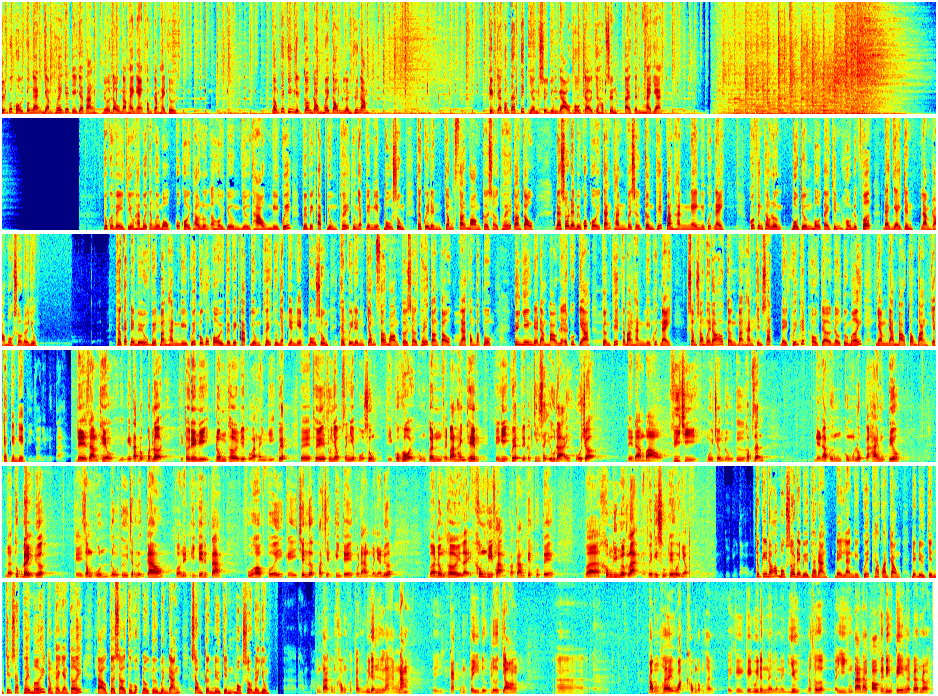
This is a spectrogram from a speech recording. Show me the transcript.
Trình Quốc hội phương án giảm thuế giá trị gia tăng nửa đầu năm 2024. Tổng kết chiến dịch con rồng Mê Công lần thứ 5 Kiểm tra công tác tiếp nhận sử dụng gạo hỗ trợ cho học sinh tại tỉnh Hà Giang. Thưa quý vị, chiều 20 tháng 11, Quốc hội thảo luận ở hội trường dự thảo nghị quyết về việc áp dụng thuế thu nhập doanh nghiệp bổ sung theo quy định chống xói mòn cơ sở thuế toàn cầu. Đa số đại biểu Quốc hội tán thành với sự cần thiết ban hành ngay nghị quyết này. Cuối phiên thảo luận, Bộ trưởng Bộ Tài chính Hồ Đức Phớt đã giải trình làm rõ một số nội dung. Theo các đại biểu, việc ban hành nghị quyết của Quốc hội về việc áp dụng thuế thu nhập doanh nghiệp bổ sung theo quy định chống xói mòn cơ sở thuế toàn cầu là không bắt buộc. Tuy nhiên, để đảm bảo lợi ích quốc gia, cần thiết phải ban hành nghị quyết này. Song song với đó, cần ban hành chính sách để khuyến khích hỗ trợ đầu tư mới nhằm đảm bảo công bằng cho các doanh nghiệp. Để giảm thiểu những cái tác động bất lợi, thì tôi đề nghị đồng thời với việc ban hành nghị quyết về thuế thu nhập doanh nghiệp bổ sung, thì Quốc hội cũng cần phải ban hành thêm cái nghị quyết về các chính sách ưu đãi hỗ trợ để đảm bảo duy trì môi trường đầu tư hấp dẫn để đáp ứng cùng một lúc cả hai mục tiêu là thúc đẩy được cái dòng vốn đầu tư chất lượng cao vào nền kinh tế nước ta phù hợp với cái chiến lược phát triển kinh tế của Đảng và nhà nước và đồng thời lại không vi phạm các cam kết quốc tế và không đi ngược lại với cái xu thế hội nhập. Trong khi đó, một số đại biểu cho rằng đây là nghị quyết khá quan trọng để điều chỉnh chính sách thuế mới trong thời gian tới, tạo cơ sở thu hút đầu tư bình đẳng, song cần điều chỉnh một số nội dung. Chúng ta cũng không có cần quy định là hàng năm thì các công ty được lựa chọn à, đóng thuế hoặc không đóng thuế. Thì cái cái quy định này là nó dư, nó thừa. Tại vì chúng ta đã có cái điều kiện ở trên rồi.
